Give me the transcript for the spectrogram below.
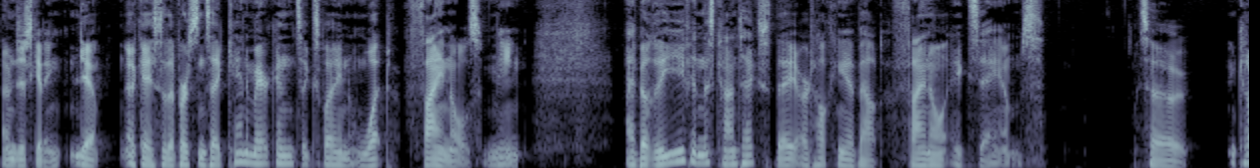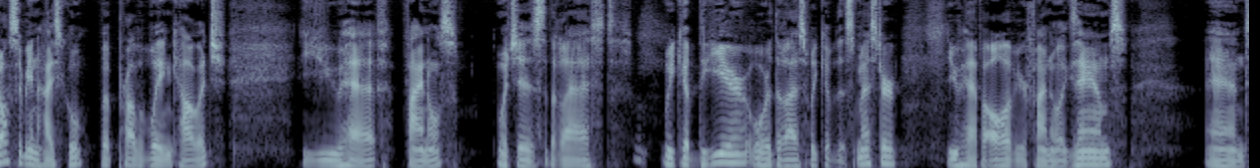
I'm just kidding. Yeah. Okay, so the person said, Can Americans explain what finals mean? I believe in this context, they are talking about final exams. So it could also be in high school, but probably in college. You have finals, which is the last week of the year or the last week of the semester. You have all of your final exams, and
